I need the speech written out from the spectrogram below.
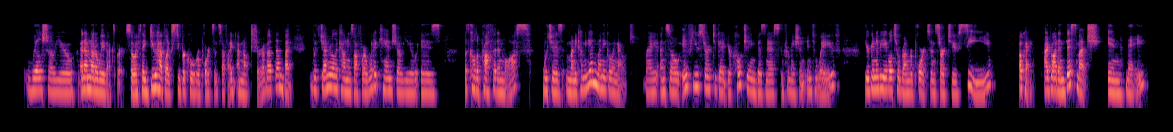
will show you, and I'm not a Wave expert. So if they do have like super cool reports and stuff, I, I'm not sure about them. But with general accounting software, what it can show you is what's called a profit and loss which is money coming in, money going out, right? And so if you start to get your coaching business information into Wave, you're going to be able to run reports and start to see, okay, I brought in this much in May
